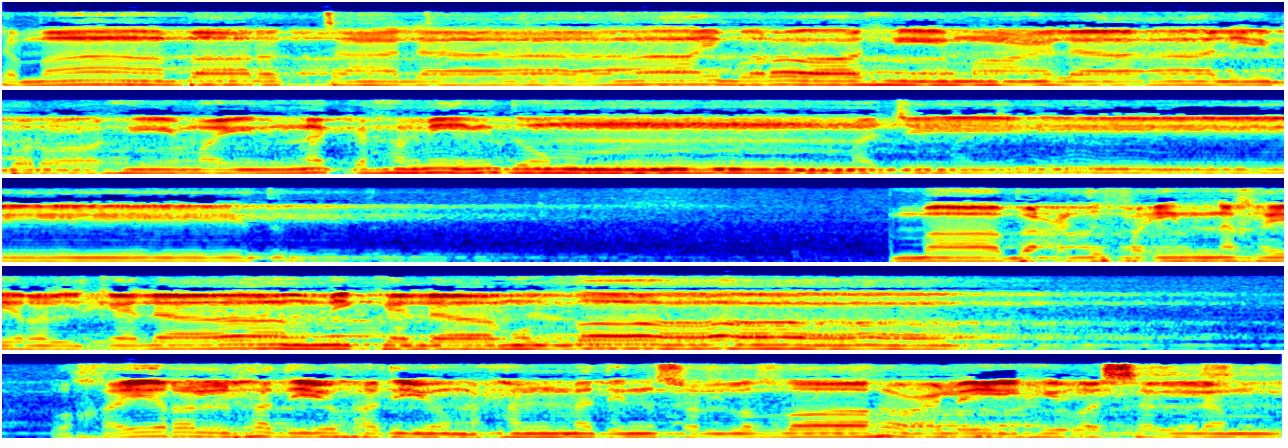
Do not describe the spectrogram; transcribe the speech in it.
كما باركت على إبراهيم وعلى آل إبراهيم إنك حميد مجيد. أما بعد فإن خير الكلام كلام الله وخير الهدي هدي محمد صلى الله عليه وسلم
